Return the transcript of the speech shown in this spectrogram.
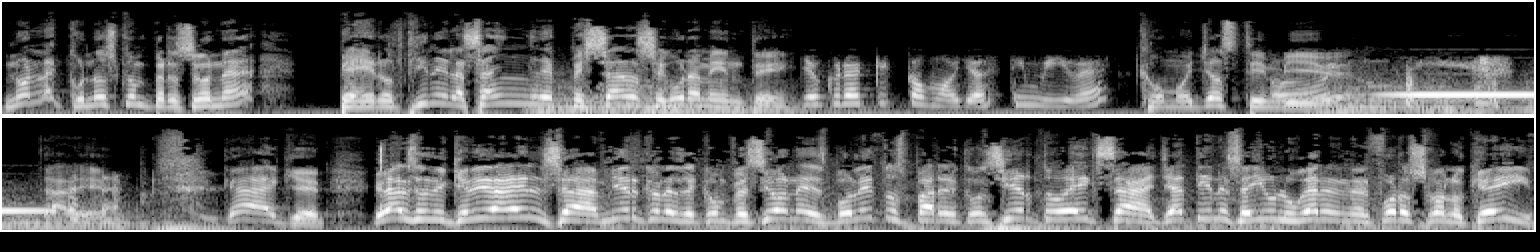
no la conozco en persona, pero tiene la sangre pesada seguramente. Yo creo que como Justin Bieber. Como Justin Bieber. Ay, Está bien. Cada quien. Gracias, mi querida Elsa. Miércoles de confesiones, boletos para el concierto EXA. Ya tienes ahí un lugar en el Foro Sol, ¿ok? ¡Ey,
